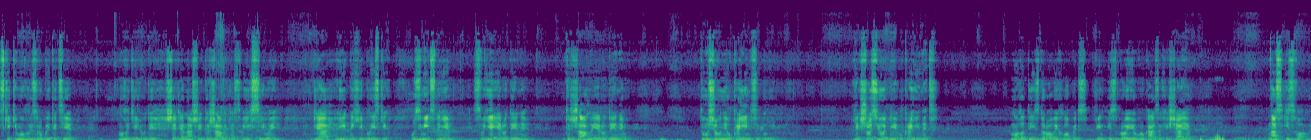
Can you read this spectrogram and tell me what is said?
Скільки могли зробити ці молоді люди ще для нашої держави, для своїх сімей, для рідних і близьких у зміцненні своєї родини, державної родини, тому що вони українці були. Якщо сьогодні українець, молодий, здоровий хлопець, він із зброєю в руках захищає нас із вами.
